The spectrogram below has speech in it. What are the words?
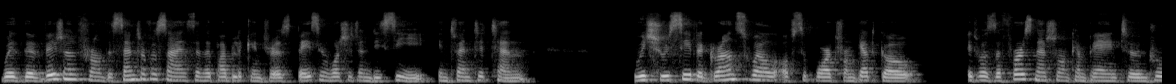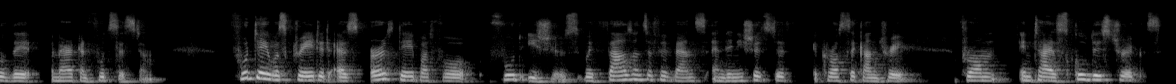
with the vision from the Center for Science and the Public Interest based in Washington, DC in 2010, which received a groundswell of support from get-go. It was the first national campaign to improve the American food system. Food Day was created as Earth Day, but for food issues, with thousands of events and initiatives across the country, from entire school districts,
